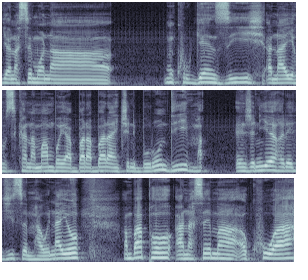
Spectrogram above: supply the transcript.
Yanasemwa na mkurugenzi anayehusikana mambo ya barabara nchini Burundi engineer Regis Mhawenayo ambapo anasema kuwa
